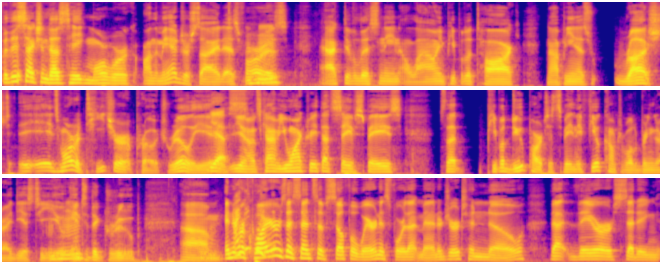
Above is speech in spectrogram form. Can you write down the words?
but this section does take more work on the manager side as far Mm-hmm. as active listening, allowing people to talk, not being as rushed. It's more of a teacher approach, really. Yes. you know, it's kind of you want to create that safe space so that people do participate and they feel comfortable to bring their ideas to you Mm-hmm. into the group. Um, And it I think we- requires a sense of self awareness for that manager to know that they are setting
